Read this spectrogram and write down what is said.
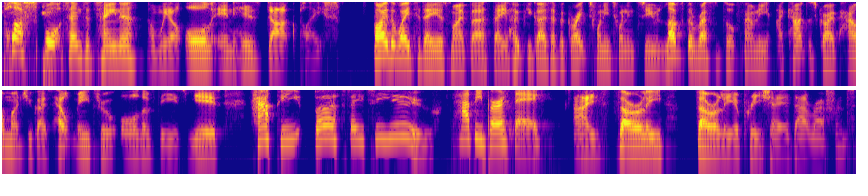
plus sports entertainer, and we are all in his dark place. By the way, today is my birthday. Hope you guys have a great 2022. Love the Wrestle Talk family. I can't describe how much you guys helped me through all of these years. Happy birthday to you. Happy birthday. I thoroughly, thoroughly appreciated that reference.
